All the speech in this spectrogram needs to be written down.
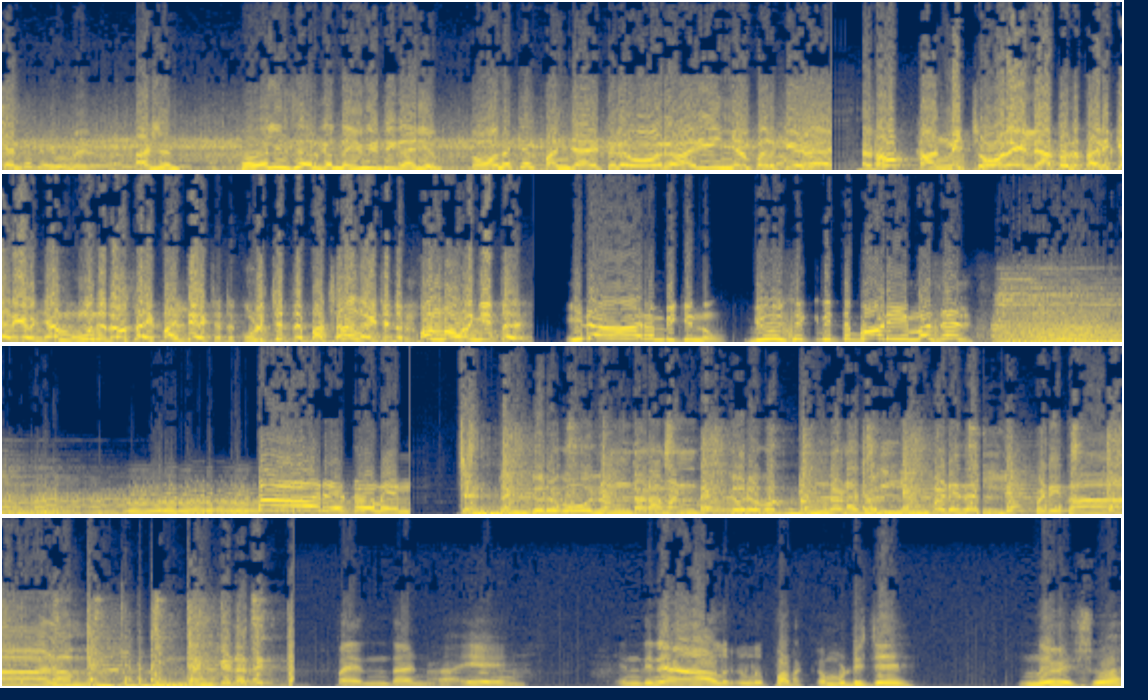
എന്റെ ദൈവമേ ആക്ഷൻ. പോലീസുകാർക്ക് എന്താ ഈ വീട്ടിൽ കാര്യം? തോന്നക്കൽ പഞ്ചായത്തിലെ ഓരോ അരിയും ഞാൻ പെറുക്കിയെടുക്കും. എടോ കണ്ണി ചോരയില്ലാത്തവന് തനിക്കറിയോ? ഞാൻ മൂന്ന് ദിവസമായി പല്ല് കഴിച്ചിട്ട് കുളിച്ചിട്ട് ഭക്ഷണം കഴിച്ചിട്ട് ഒന്ന് ഉറങ്ങിയിട്ട്. ഇത് ആരംഭിക്കുന്നു. മ്യൂസിക് വിത്ത് ബോഡി മസിൽസ് ചെട്ടക്കൊരു കോലുണ്ടട മണ്ടക്കൊരു കൊട്ടുണ്ടട ചൊല്ലിപ്പടി തല്ലിപ്പടി താളം. ഇപ്പൊ എന്താ ഉണ്ടായേ? എന്തിനാ ആളുകൾ പടക്കം പൊട്ടിച്ചേ? ഇന്ന് വിഷുവാ.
